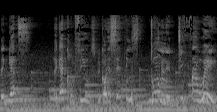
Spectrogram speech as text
they get they get confused because they same things done in a different way.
